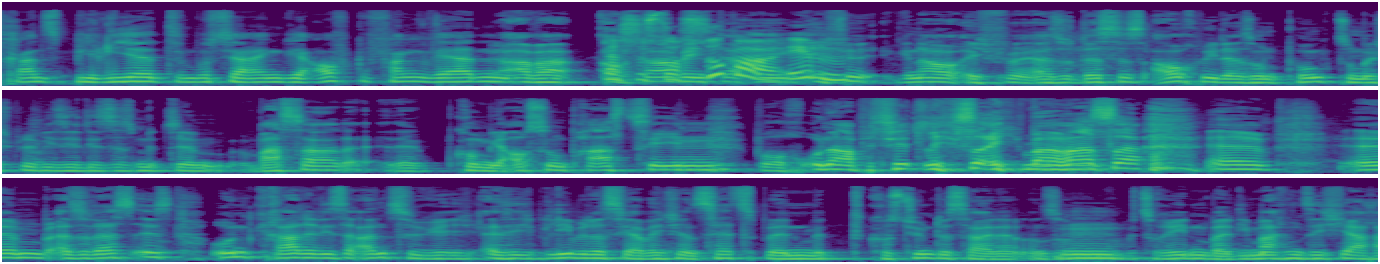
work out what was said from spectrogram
transpiriert, muss ja irgendwie aufgefangen werden. Aber das ist da doch super, da, ich, eben. Ich genau, ich, also das ist auch wieder so ein Punkt, zum Beispiel, wie sie dieses mit dem Wasser, da kommen ja auch so ein paar Szenen, mhm. wo auch unappetitlich, sag ich mal, mhm. Wasser. Ähm, ähm, also das ist, und gerade diese Anzüge, ich, also ich liebe das ja, wenn ich an Sets bin, mit Kostümdesignern und so mhm. zu reden, weil die machen sich ja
